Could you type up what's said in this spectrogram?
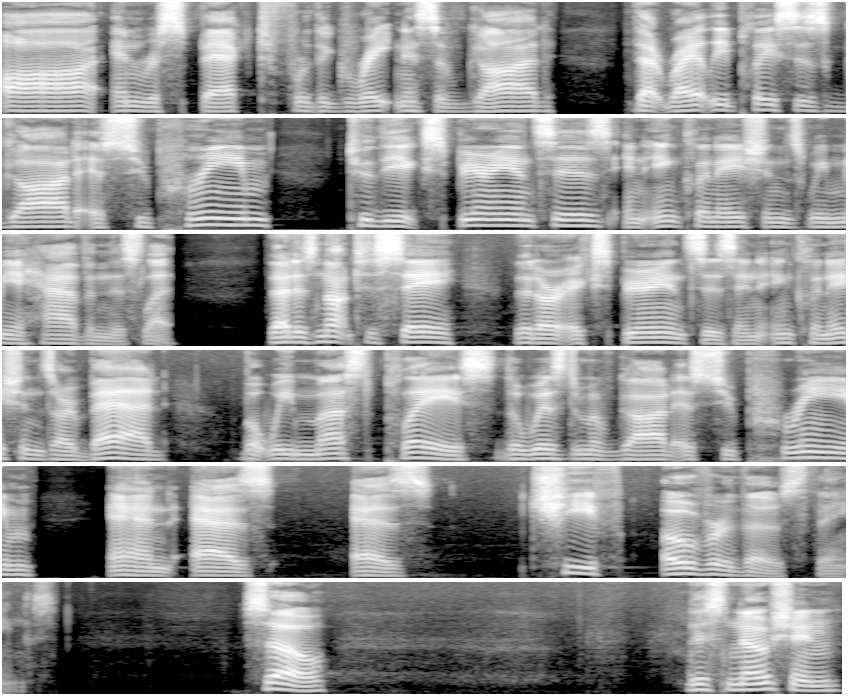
awe and respect for the greatness of God that rightly places God as supreme to the experiences and inclinations we may have in this life. That is not to say that our experiences and inclinations are bad, but we must place the wisdom of God as supreme and as as chief over those things. So, this notion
